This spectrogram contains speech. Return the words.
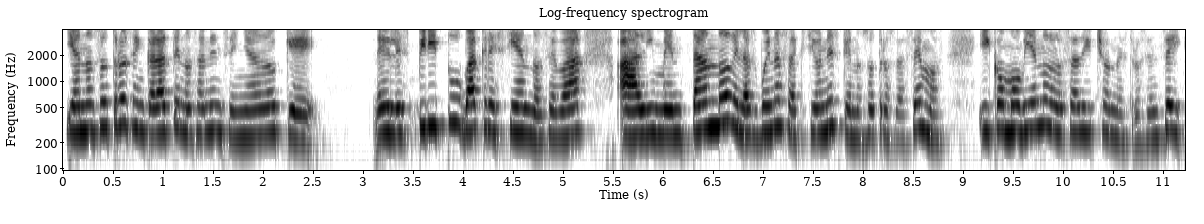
Y a nosotros en karate nos han enseñado que el espíritu va creciendo, se va alimentando de las buenas acciones que nosotros hacemos. Y como bien nos ha dicho nuestro sensei,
